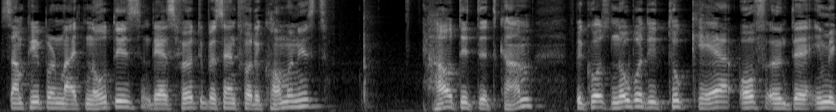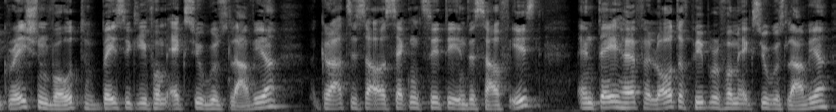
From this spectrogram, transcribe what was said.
Some people might notice there's 30% for the communists. How did that come? Because nobody took care of uh, the immigration vote, basically from ex-Yugoslavia. Graz is our second city in the southeast and they have a lot of people from ex-Yugoslavia,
